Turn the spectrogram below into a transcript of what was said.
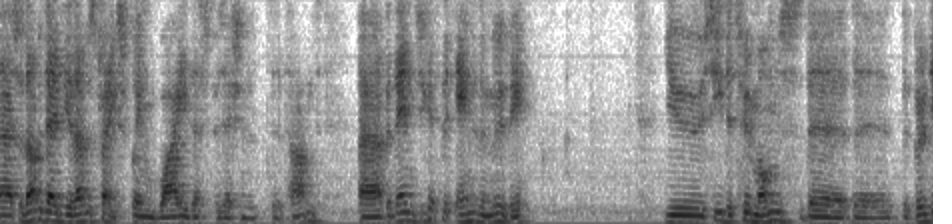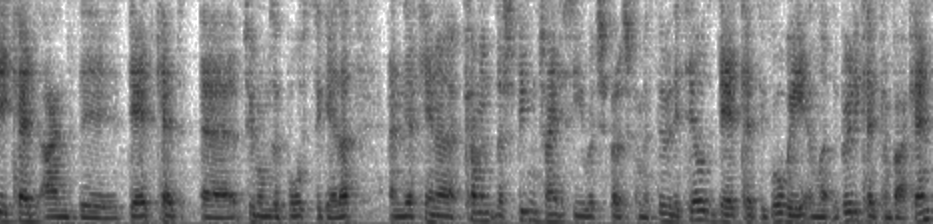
uh, so that was the idea. That was trying to explain why this possession had, happened. Uh, but then, as you get to the end of the movie, you see the two mums, the the the birthday kid and the dead kid. Uh, two mums are both together, and they're kind of coming. They're speaking, trying to see which spirit's coming through. They tell the dead kid to go away and let the birthday kid come back in.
